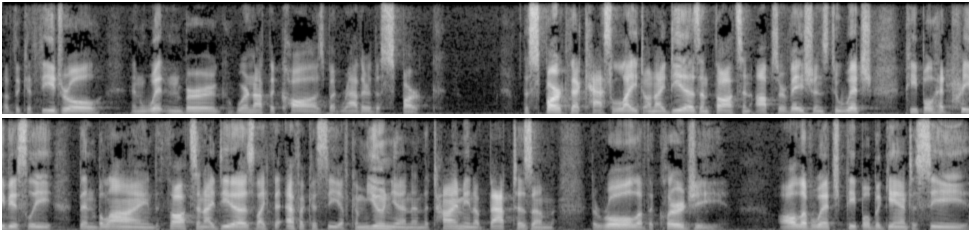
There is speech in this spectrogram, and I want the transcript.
of the cathedral in Wittenberg were not the cause, but rather the spark. The spark that casts light on ideas and thoughts and observations to which people had previously been blind. Thoughts and ideas like the efficacy of communion and the timing of baptism, the role of the clergy all of which people began to see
